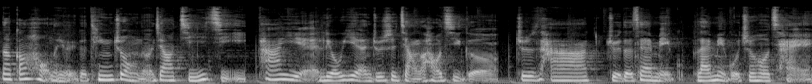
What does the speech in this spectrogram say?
那刚好呢，有一个听众呢叫吉吉，他也留言，就是讲了好几个，就是他觉得在美国来美国之后才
